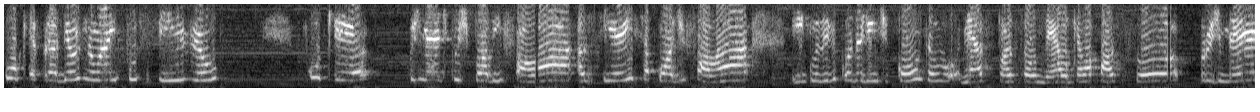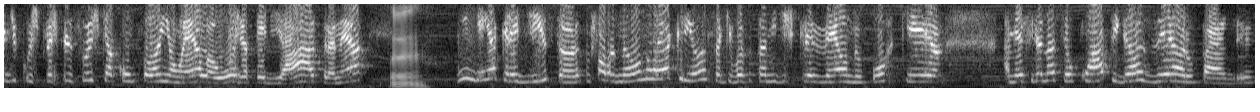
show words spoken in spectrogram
Porque para Deus não é impossível. Porque os médicos podem falar, a ciência pode falar. Inclusive, quando a gente conta né, a situação dela, o que ela passou para os médicos, para as pessoas que acompanham ela hoje, a pediatra, né? É. Ninguém acredita. Fala, não, não é a criança que você está me descrevendo, porque a minha filha nasceu com APGAR zero, padre.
